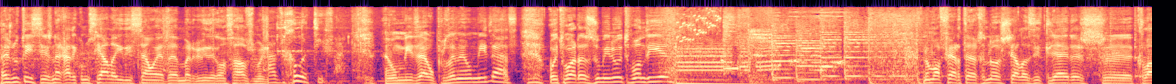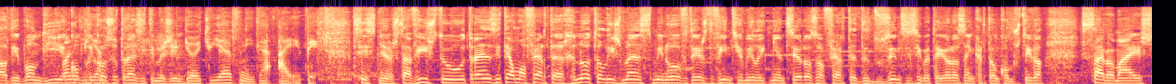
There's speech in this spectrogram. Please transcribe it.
As notícias na Rádio Comercial, a edição é da Margarida Gonçalves. Mar- Relativa. A umidade, o problema é a umidade. 8 horas, 1 minuto, bom dia. Numa oferta Renault Celas e Telheiras, eh, Cláudia, bom dia. Complicou-se o trânsito, imagino. 8 e a Avenida AEP. Sim, senhor, está visto. O trânsito é uma oferta Renault Talismã seminovo desde 21.500 euros, oferta de 250 euros em cartão combustível. Saiba mais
